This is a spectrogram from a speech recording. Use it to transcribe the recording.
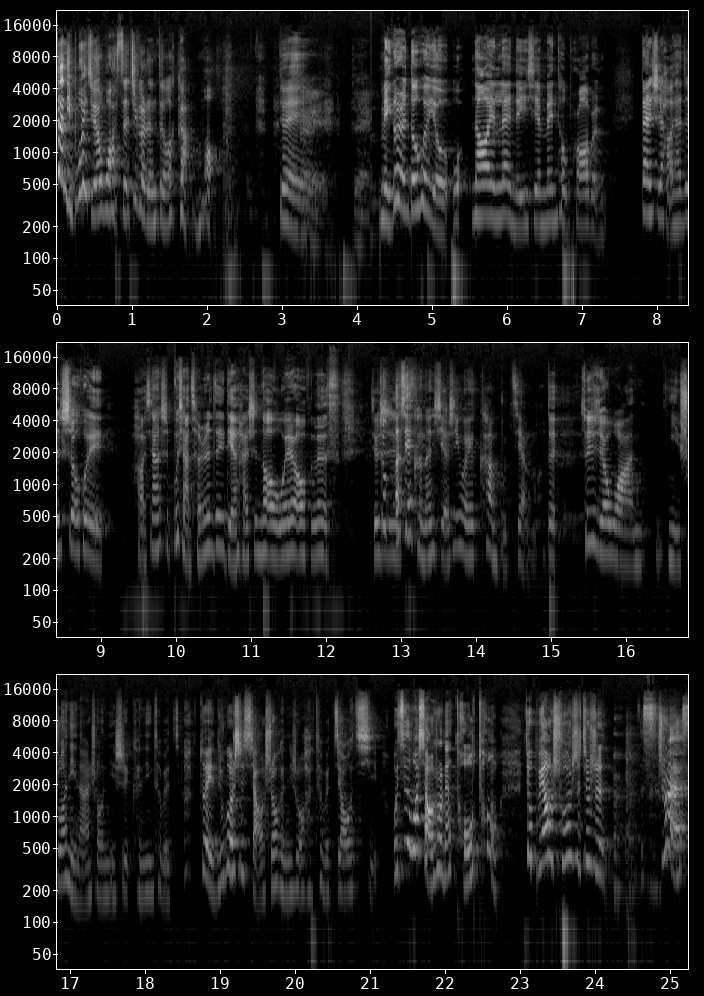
但你不会觉得哇塞，这个人得了感冒。对，对，每个人都会有 now and then 的一些 mental problem，但是好像这社会好像是不想承认这一点，还是 not aware of this，就是而且可能也是因为看不见嘛。对，所以就觉得哇，你说你难受，你是肯定特别对。如果是小时候，肯定说哇特别娇气。我记得我小时候连头痛，就不要说是就是 stress。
